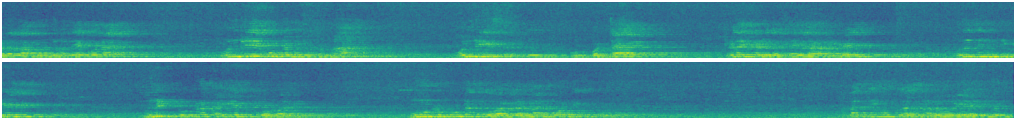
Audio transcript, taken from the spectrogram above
கூட்டங்கள் எல்லாம் உண்டு அதே போல ஒன்றிய கூட்டம் என்று சொன்னால் ஒன்றியத்திற்கு உட்பட்ட கிளைக்கழக செயலாளர்கள் பிரதிநிதிகள் மினிட்டுக்குள்ள கையெழுத்து போடுவார்கள். மூன்று கூட்டத்துக்கு வரலன்னா நோட்டீஸ் போடுவாங்க அதெல்லாம் திமுக நடைமுறையாக இருந்தது.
